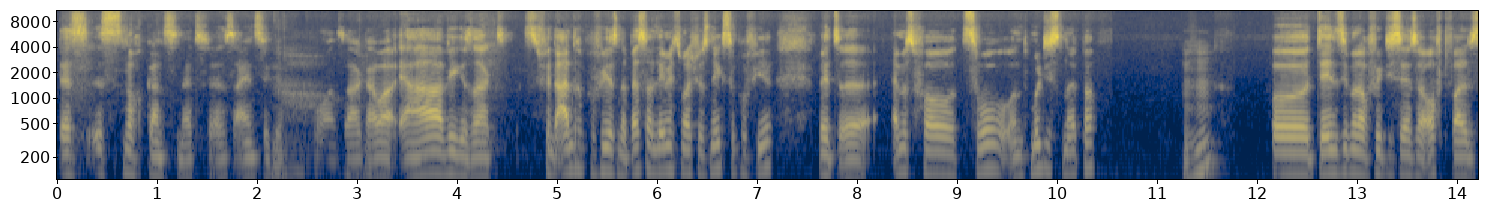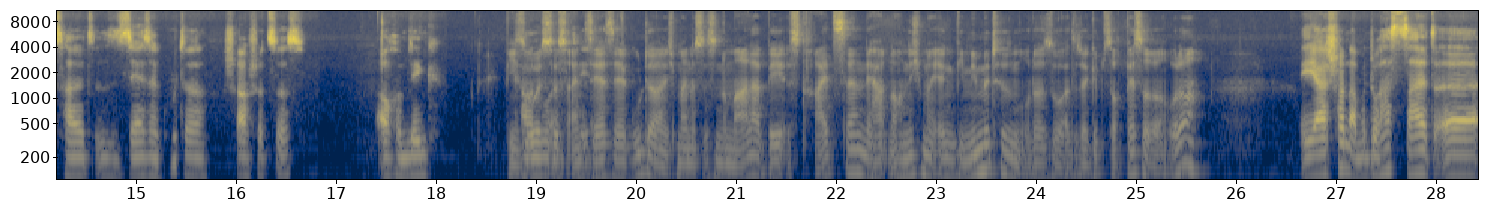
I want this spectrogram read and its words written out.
das ist noch ganz nett. Das ist das Einzige, wo man sagt. Aber ja, wie gesagt, ich finde andere Profile sind da besser. Nämlich zum Beispiel das nächste Profil mit äh, MSV2 und Multisniper. Mhm. Äh, den sieht man auch wirklich sehr, sehr oft, weil es halt ein sehr, sehr guter Scharfschütze ist. Auch im Link. Wieso ist das ein sehr, sehr guter? Ich meine, das ist ein normaler BS13, der hat noch nicht mal irgendwie Mimetism oder so. Also da gibt es doch bessere, oder? Ja, schon, aber du hast halt äh,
